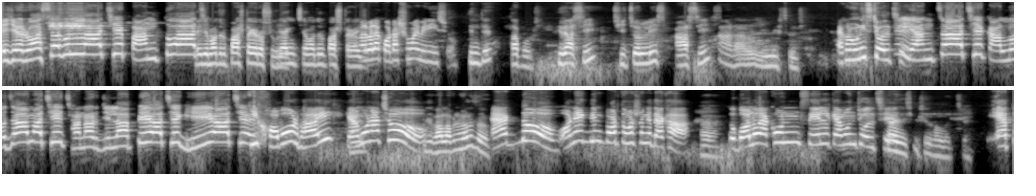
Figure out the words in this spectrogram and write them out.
এই যে রসগোল্লা আছে পান্তুয়া আছে। এই যে মাত্র টাকায় রসগোল্লা। ল্যাংচা মাত্র পাঁচ টাকায়। সকালবেলা কটার সময় বেরিয়েছো? তিনটে তারপর চলছে। এখন উনিশ চলছে। ল্যাংচা আছে কালো জাম আছে ছানার জিলাপি আছে ঘি আছে। কি খবর ভাই? কেমন আছো? ভালো আপনি ভালো তো? একদম। অনেকদিন পর তোমার সঙ্গে দেখা। হ্যাঁ। তো বলো এখন সেল কেমন চলছে? special ভালো হচ্ছে। এত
